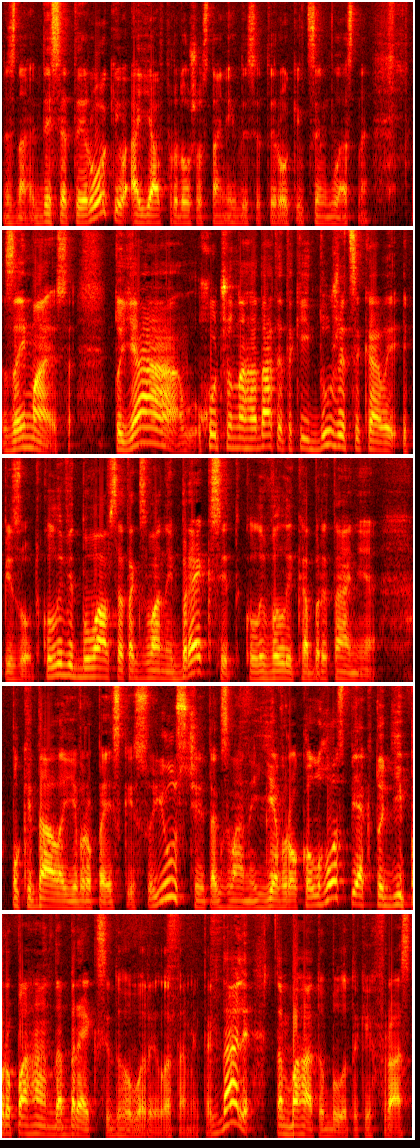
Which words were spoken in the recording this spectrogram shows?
не знаю 10 років, а я впродовж останніх 10 років цим власне займаюся, то я хочу нагадати такий дуже цікавий епізод, коли відбувався так званий Брексіт, коли Велика Британія покидала Європейський Союз, чи так званий Євроколгосп, як тоді пропаганда Брексіт говорила там і так далі. Там багато було таких фраз.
